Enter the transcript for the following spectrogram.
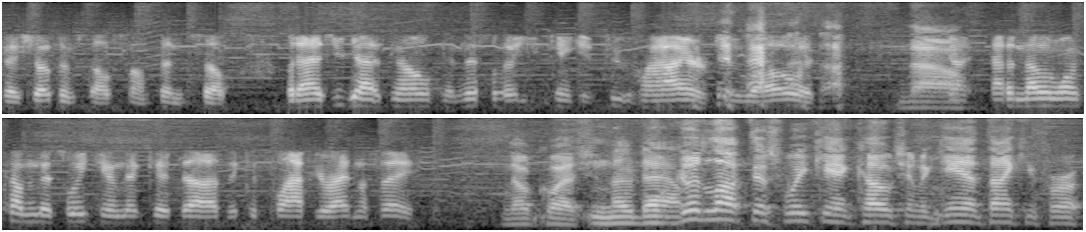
they showed themselves something. So, but as you guys know, in this league you can't get too high or too low. It's, No, got, got another one coming this weekend that could uh, that could slap you right in the face. no question. No doubt. Well, good luck this weekend, Coach. And again, thank you for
